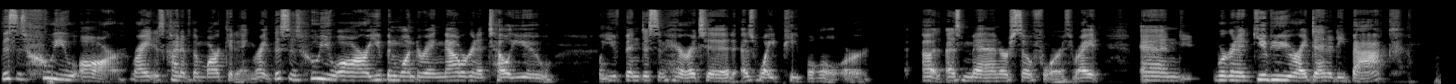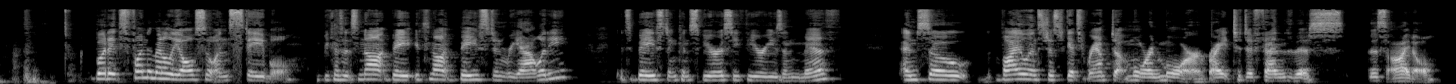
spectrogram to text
this is who you are, right? Is kind of the marketing, right? This is who you are. You've been wondering, now we're going to tell you you've been disinherited as white people or uh, as men or so forth, right? And we're going to give you your identity back. But it's fundamentally also unstable, because it's not ba- it's not based in reality. It's based in conspiracy theories and myth. And so violence just gets ramped up more and more, right, to defend this this idol.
